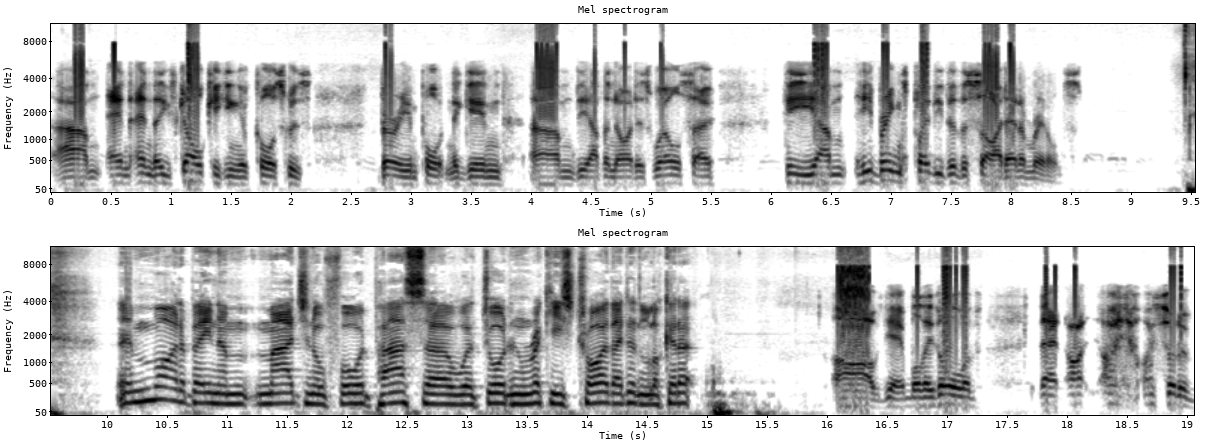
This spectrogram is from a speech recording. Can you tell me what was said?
Um, and and his goal kicking, of course, was very important again um, the other night as well. So he um, he brings plenty to the side, Adam Reynolds. There might have been a marginal forward pass uh, with Jordan Riki's try. They didn't look at it. Oh yeah, well there's all of that. I, I, I sort of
